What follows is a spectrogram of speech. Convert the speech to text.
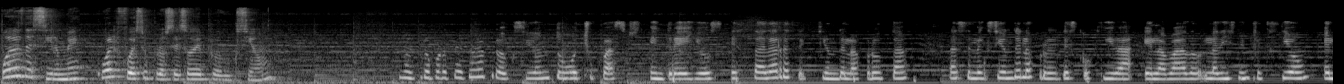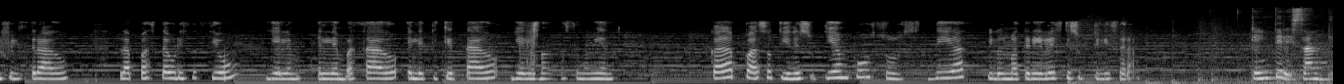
¿puedes decirme cuál fue su proceso de producción? Nuestro proceso de producción tuvo ocho pasos. Entre ellos está la recepción de la fruta, la selección de la fruta escogida, el lavado, la desinfección, el filtrado, la pasteurización y el, el envasado, el etiquetado y el almacenamiento. Cada paso tiene su tiempo, sus días y los materiales que se utilizarán. ¡Qué interesante!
